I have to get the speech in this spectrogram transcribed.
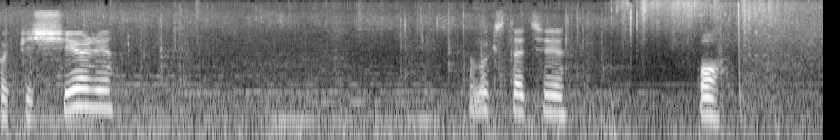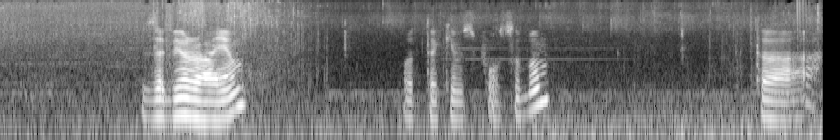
по пещере. А мы, кстати... О! Забираем. Вот таким способом. Так.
